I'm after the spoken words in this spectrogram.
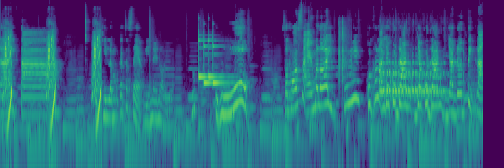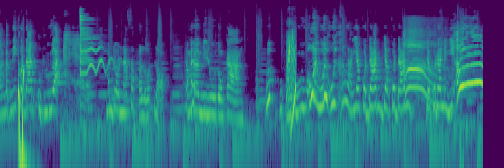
ลายตาแต่กินแล้วมันก็จะแสบลิ้นหน่อยๆเลยอุ๊บโอ้โหสะท้อนแสงมาเลยอุ้ยคนข้างหลังอย่ากดดันอย่าก ดัน อย่าเดินติดหลังแบบนี้กดดันเอออะมันโดนนัดสับปะรดเหรอทำไมมันมีรูตรงกลางปึ๊บอุ้ยอุ้ยอุ้ยข้างหลังอย่ากดดัน อย่ากดดัน อย่ากดดันอย่างนี้เออ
